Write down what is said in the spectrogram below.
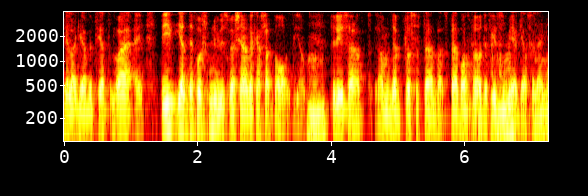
Hela graviditeten. Och, eh, det är egentligen först nu som jag känner att jag kan slappna av grann. Mm. För det är så här att ja, men den plötsligt spädbarn- spädbarnsdöd, det finns ju med ganska länge.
